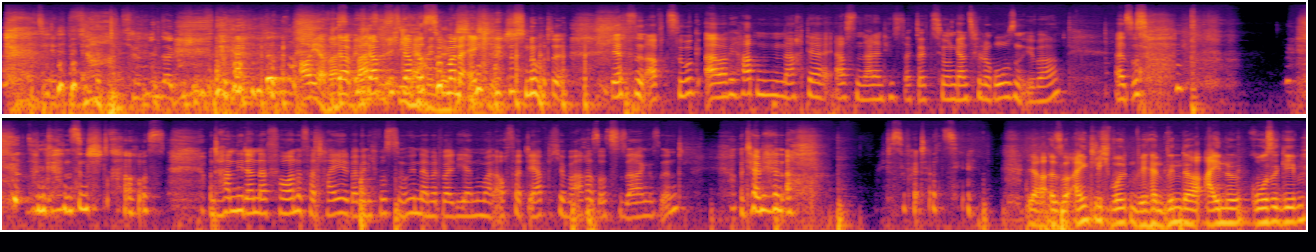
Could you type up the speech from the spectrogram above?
ja, die Herr Binder-Geschichte. oh ja, was, ich glaube, glaub, ich glaub, das tut meine Englischnote jetzt einen Abzug. Aber wir hatten nach der ersten Valentinstagsaktion ganz viele Rosen über. Also so, so einen ganzen Strauß. Und haben die dann da vorne verteilt, weil wir nicht wussten, wohin damit, weil die ja nun mal auch verderbliche Ware sozusagen sind. Und die haben die dann auch. Möchtest du weiter erzählen? Ja, also eigentlich wollten wir Herrn Binder eine Rose geben.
